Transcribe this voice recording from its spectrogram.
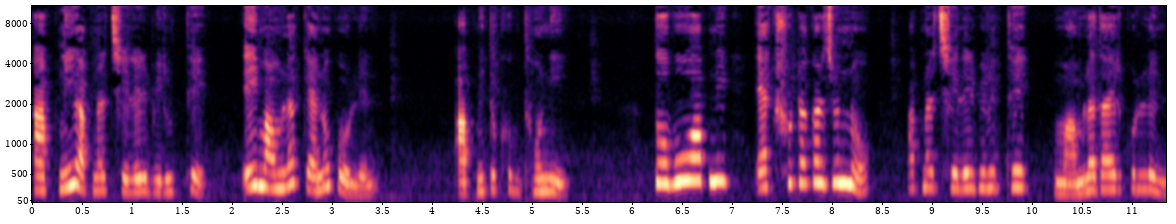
আপনি আপনার ছেলের বিরুদ্ধে এই মামলা কেন করলেন? আপনি তো খুব ধনী। তবুও আপনি একশো টাকার জন্য আপনার ছেলের বিরুদ্ধে মামলা দায়ের করলেন।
